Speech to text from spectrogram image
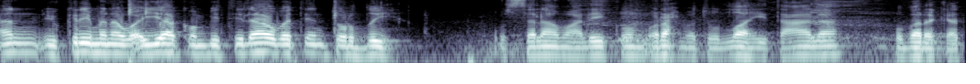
أن يكرمنا وإياكم بتلاوة ترضيه. والسلام عليكم ورحمة الله تعالى وبركاته.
